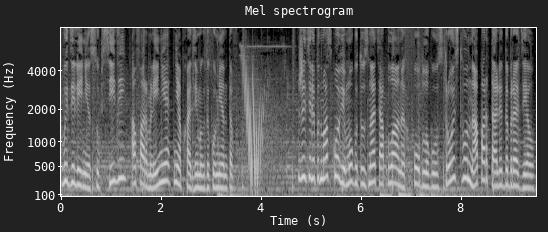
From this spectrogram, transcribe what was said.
выделения субсидий, оформления необходимых документов. Жители Подмосковья могут узнать о планах по благоустройству на портале «Добродел».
